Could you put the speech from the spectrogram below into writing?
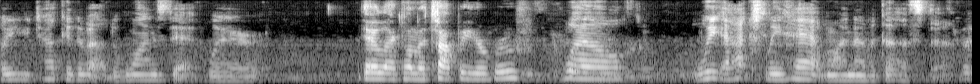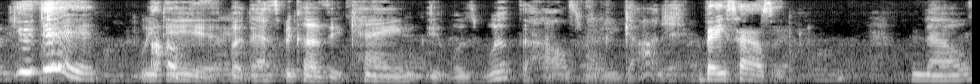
Are you talking about the ones that were? They're like on the top of your roof? Well, we actually had one in Augusta. You did. We Oh. did, but that's because it came. It was with the house when we got it. Base housing. No,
